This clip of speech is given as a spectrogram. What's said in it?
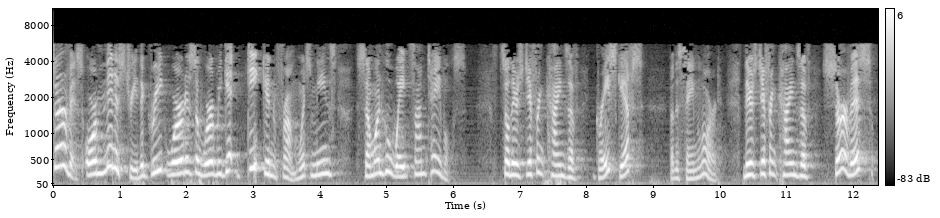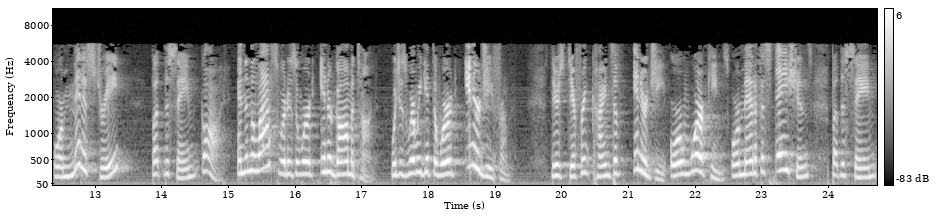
service or ministry. The Greek word is the word we get deacon from, which means someone who waits on tables. So there's different kinds of grace gifts by the same Lord. There's different kinds of service or ministry, but the same God. And then the last word is the word energometon, which is where we get the word energy from. There's different kinds of energy or workings or manifestations, but the same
